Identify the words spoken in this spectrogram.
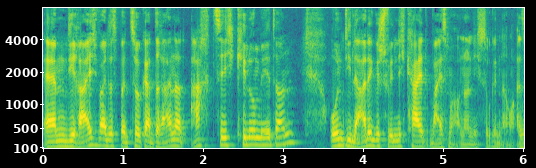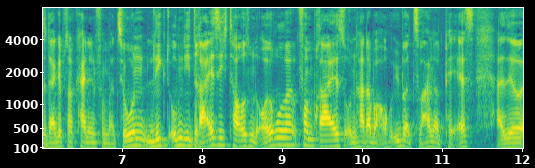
Ähm, die Reichweite ist bei ca. 380 Kilometern und die Ladegeschwindigkeit weiß man auch noch nicht so genau. Also da gibt's noch keine Informationen. Liegt um die 30.000 Euro vom Preis und hat aber auch über 200 PS. Also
